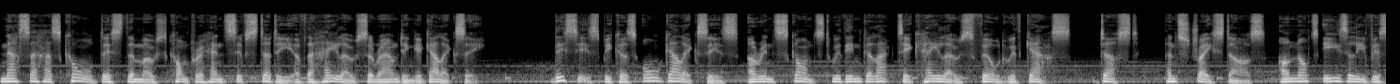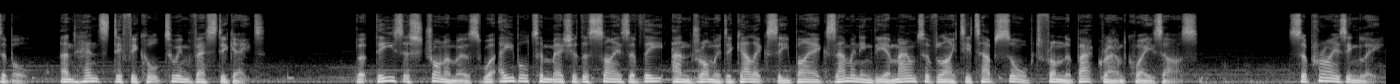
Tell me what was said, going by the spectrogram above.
NASA has called this the most comprehensive study of the halo surrounding a galaxy. This is because all galaxies are ensconced within galactic halos filled with gas, dust, and stray stars are not easily visible and hence difficult to investigate. But these astronomers were able to measure the size of the Andromeda galaxy by examining the amount of light it absorbed from the background quasars. Surprisingly,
